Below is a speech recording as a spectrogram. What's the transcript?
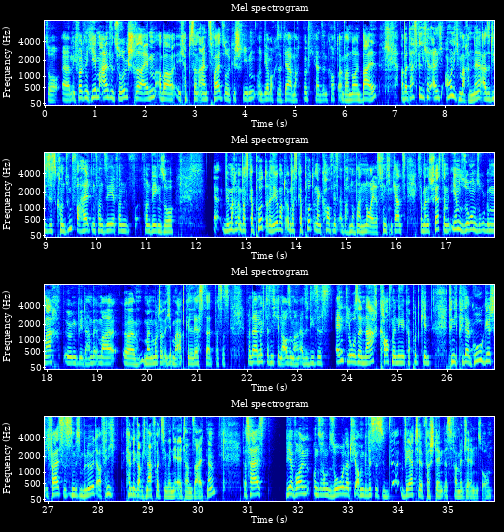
So, ähm, ich wollte nicht jedem einzeln zurückschreiben, aber ich habe es dann ein, zwei zurückgeschrieben und die haben auch gesagt, ja, macht wirklich keinen Sinn, kauft einfach einen neuen Ball. Aber das will ich halt eigentlich auch nicht machen, ne? Also dieses Konsumverhalten von See, von, von wegen so, wir machen irgendwas kaputt oder Leo macht irgendwas kaputt und dann kaufen wir es einfach nochmal neu. Das finde ich ein ganz, das hat meine Schwester mit ihrem Sohn so gemacht irgendwie. Da haben wir immer, äh, meine Mutter und ich immer abgelästert, was das, von daher möchte ich das nicht genauso machen. Also dieses endlose Nachkaufen, wenn Dinge kaputt gehen, finde ich pädagogisch. Ich weiß, das ist ein bisschen blöd, aber finde ich, könnt ihr, glaube ich, nachvollziehen, wenn ihr Eltern seid, ne? Das heißt, wir wollen unserem Sohn natürlich auch ein gewisses Werteverständnis vermitteln, so.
